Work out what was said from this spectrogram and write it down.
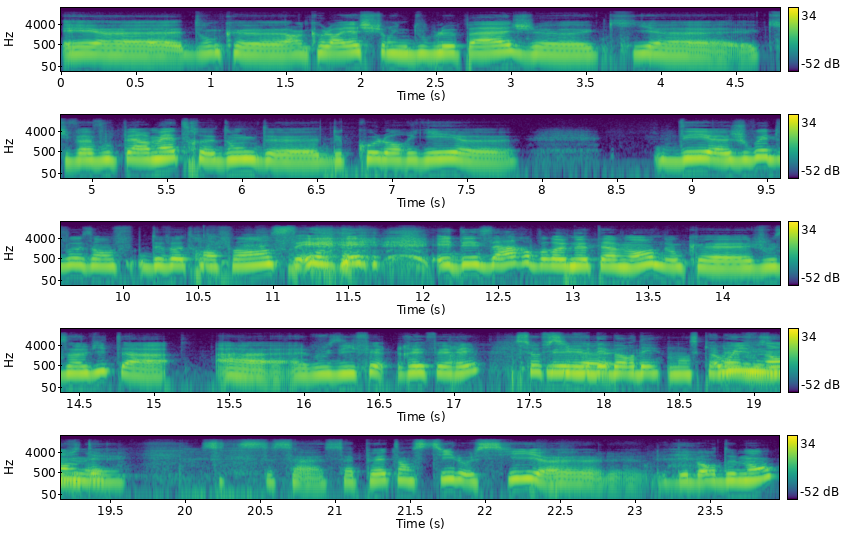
Et euh, donc euh, un coloriage sur une double page euh, qui, qui va vous permettre donc de, de colorier des jouets de, vos de votre enfance et, et des arbres notamment. Donc je vous invite à, à- vous y référer. Sauf Mais, si vous débordez. Dans ce cas-là, oui, vous non, évitez. mais ça, ça peut être un style aussi, le, le débordement.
